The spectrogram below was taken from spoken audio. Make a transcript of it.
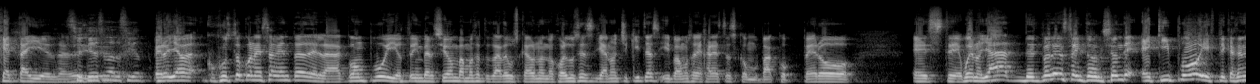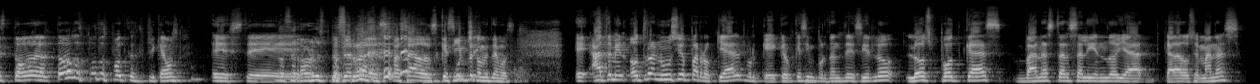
jeta ahí. o sea, Si tienes una siguiente. Pero ya, justo con esa venta de la compu y otra inversión, vamos a tratar de buscar unas mejores luces, ya no chiquitas, y vamos a dejar estas como backup. Pero, este, bueno, ya después de nuestra introducción de equipo y explicaciones, todos, todos los putos podcasts explicamos este, Los errores los pasados. errores pasados que siempre cometemos. Eh, ah, también otro anuncio parroquial, porque creo que es importante decirlo. Los podcasts van a estar saliendo ya cada dos semanas.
